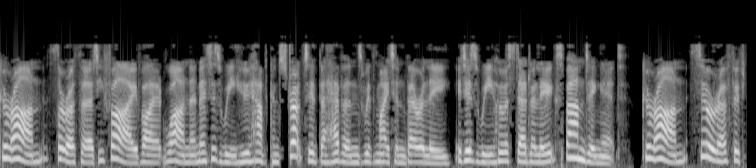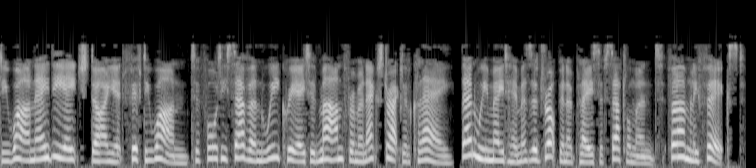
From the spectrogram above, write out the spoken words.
Quran, Surah 35 Ayat 1 And it is we who have constructed the heavens with might and verily, it is we who are steadily expanding it. Quran, Surah 51 ADH Ayat 51 to 47 We created man from an extract of clay. Then we made him as a drop in a place of settlement, firmly fixed.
